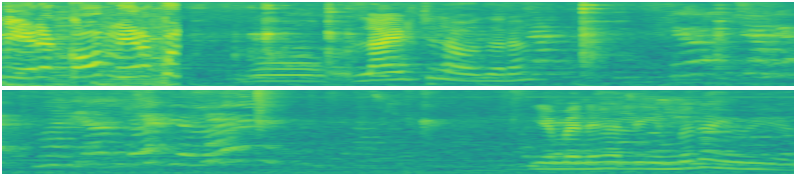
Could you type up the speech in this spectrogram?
मेरे को मेरे को। वो लाइट चलाओ ज़रा। ये मैंने हलीम बनाई हुई है।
